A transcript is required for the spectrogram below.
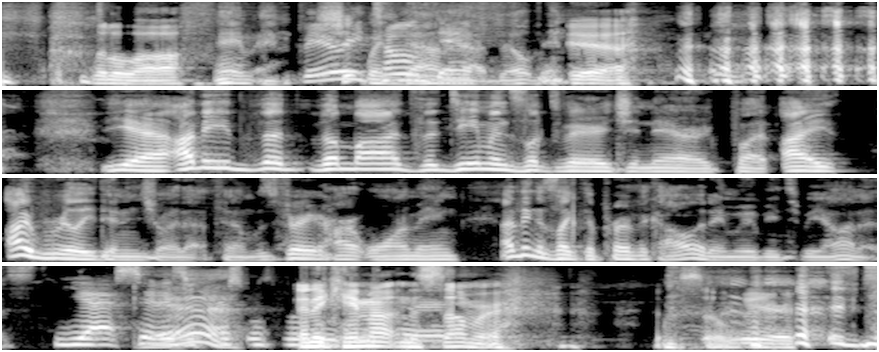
little off. Hey, man, Very shit went tone down in deaf. that building. Yeah. yeah, I mean the the mods, the demons looked very generic, but I I really did enjoy that film. It was very heartwarming. I think it's like the perfect holiday movie, to be honest. Yes, it is a Christmas movie. And it came out in the summer. It was so weird. It It was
